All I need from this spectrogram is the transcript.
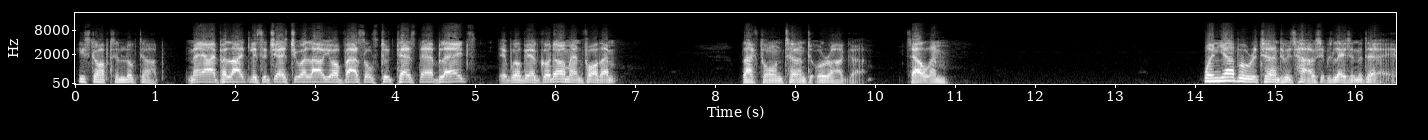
He stopped and looked up. May I politely suggest you allow your vassals to test their blades? It will be a good omen for them. Blackthorne turned to Uraga. Tell them. When Yabu returned to his house, it was late in the day.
